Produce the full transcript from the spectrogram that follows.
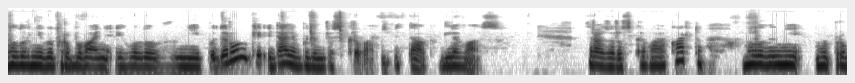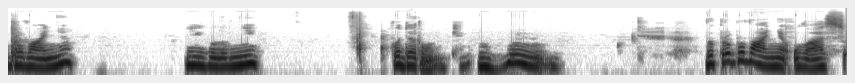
головні випробування і головні подарунки, і далі будемо розкривати. І так, для вас. Зразу розкриваю карту. Головні випробування і головні подарунки. Угу. Випробування у вас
